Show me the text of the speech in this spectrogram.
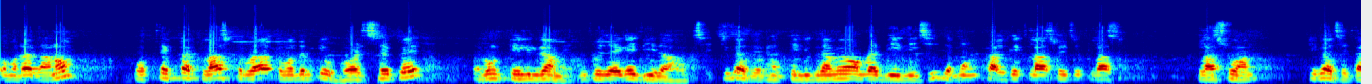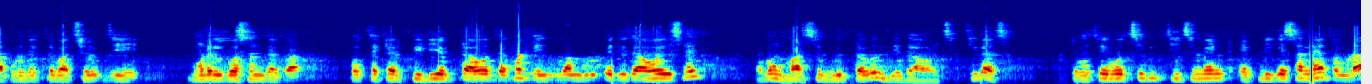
তোমরা জানো প্রত্যেকটা ক্লাস তোমরা তোমাদেরকে হোয়াটসঅ্যাপে এবং টেলিগ্রামে দুটো জায়গায় দিয়ে দেওয়া হচ্ছে, ঠিক আছে? এখানে টেলিগ্রামেও আমরা দিয়ে দিচ্ছি যেমন কালকে ক্লাস হয়েছে ক্লাস ক্লাস ওয়ান ঠিক আছে? তারপরে দেখতে পাচ্ছ যে মডেল কোশ্চেন পেপার প্রত্যেকটার পিডিএফটাও দেখো টেলিগ্রাম গ্রুপে দিয়ে দেওয়া হয়েছে এবং হোয়াটসঅ্যাপ গ্রুপটাও দিয়ে দেওয়া হয়েছে, ঠিক আছে? তো ওতে হচ্ছে কি টিচমেন্ট অ্যাপ্লিকেশানে তোমরা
